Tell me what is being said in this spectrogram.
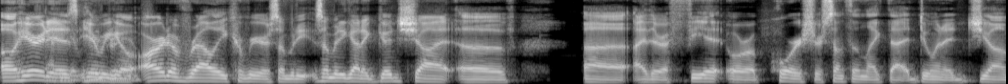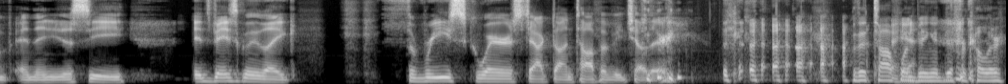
Oh, here it is. give Here we go. grams. Art of rally career. Somebody somebody got a good shot of uh, either a Fiat or a Porsche or something like that doing a jump, and then you just see it's basically like three squares stacked on top of each other. With the top one Yeah. being a different color.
